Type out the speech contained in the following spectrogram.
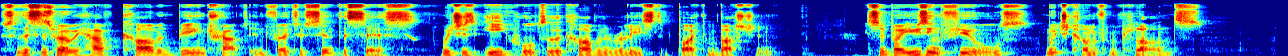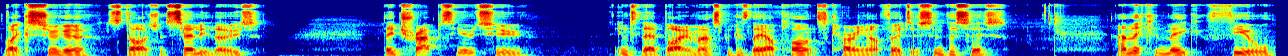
So this is where we have carbon being trapped in photosynthesis, which is equal to the carbon released by combustion. So by using fuels which come from plants, like sugar, starch and cellulose, they trap CO2 into their biomass because they are plants carrying out photosynthesis, and they can make fuel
